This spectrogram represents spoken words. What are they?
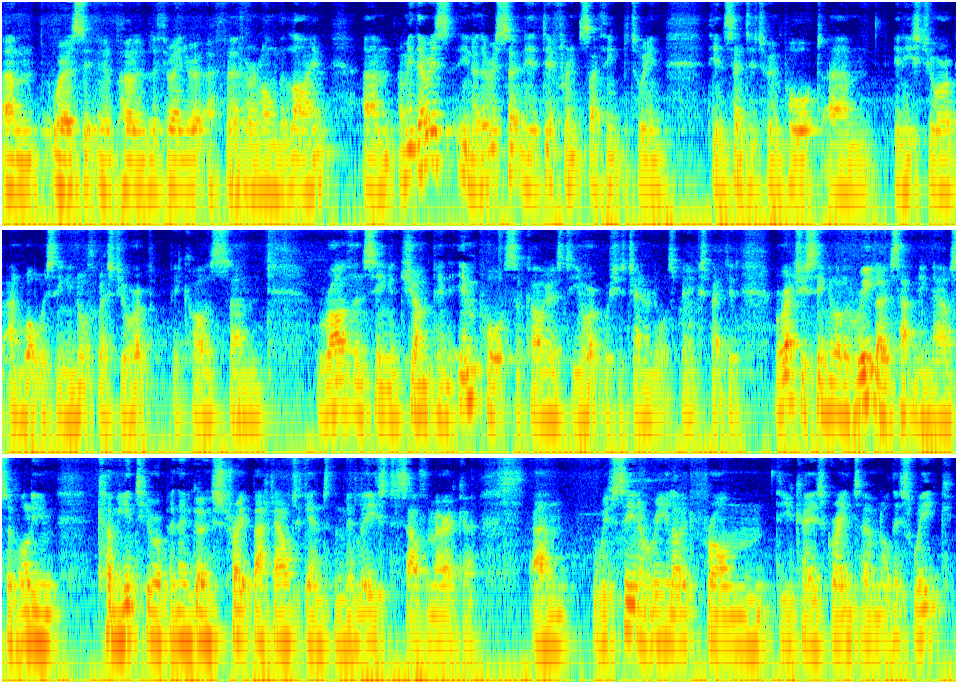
um, whereas in Poland, Lithuania are further along the line. Um, I mean, there is, you know, there is certainly a difference, I think, between the incentive to import um, in East Europe and what we're seeing in Northwest Europe, because um, rather than seeing a jump in imports of cargoes to Europe, which is generally what's been expected, we're actually seeing a lot of reloads happening now. So volume coming into Europe and then going straight back out again to the Middle East, South America. Um, we've seen a reload from the UK's grain terminal this week.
